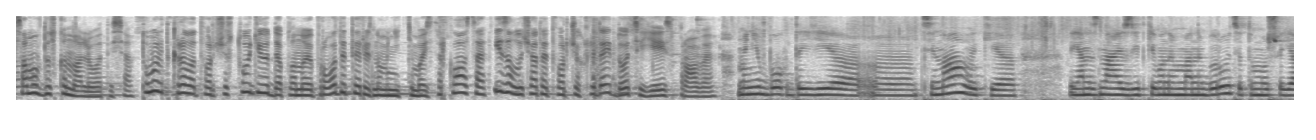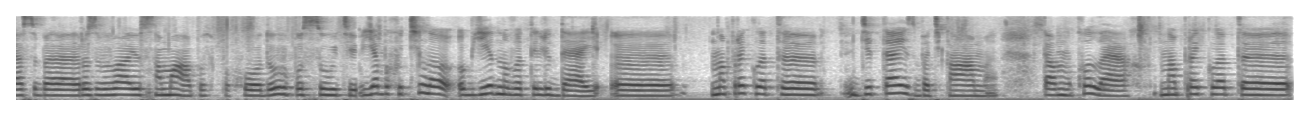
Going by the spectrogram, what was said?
самовдосконалюватися. Тому відкрила творчу студію, де планує проводити різноманітні майстер-класи і залучати творчих людей до цієї справи. Мені Бог дає е, ці навики. Я не знаю, звідки вони в мене беруться, тому що я себе розвиваю сама по, по ходу, по суті. Я би хотіла об'єднувати людей. Наприклад, е, дітей з батьками, там колег, наприклад, е,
